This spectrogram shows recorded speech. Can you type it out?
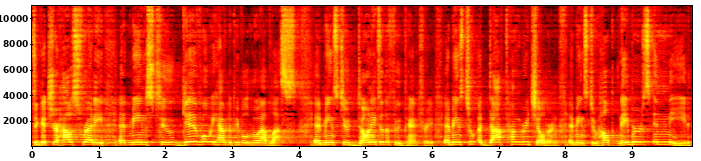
to get your house ready. It means to give what we have to people who have less. It means to donate to the food pantry. It means to adopt hungry children. It means to help neighbors in need.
